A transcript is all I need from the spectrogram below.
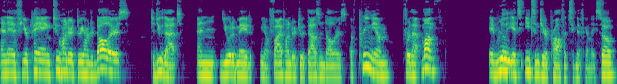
And if you're paying $200, $300 to do that, and you would have made, you know, 500 to $1,000 of premium for that month, it really, it eats into your profit significantly. So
